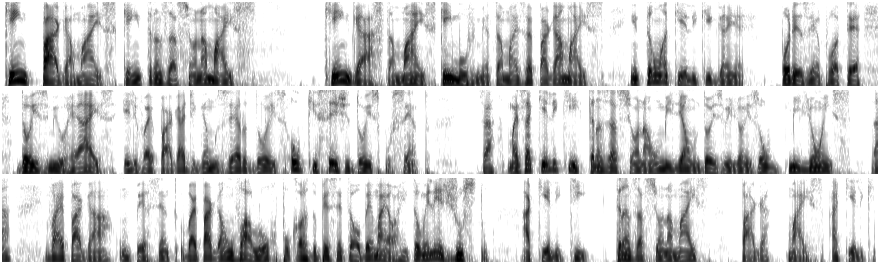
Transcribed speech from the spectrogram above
Quem paga mais, quem transaciona mais quem gasta mais, quem movimenta mais, vai pagar mais. Então, aquele que ganha, por exemplo, até dois mil reais, ele vai pagar, digamos, 0,2% ou que seja 2%. Tá? Mas aquele que transaciona um milhão, dois milhões ou milhões, tá? vai pagar um percent... vai pagar um valor por causa do percentual bem maior. Então ele é justo. Aquele que transaciona mais paga mais. Aquele que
